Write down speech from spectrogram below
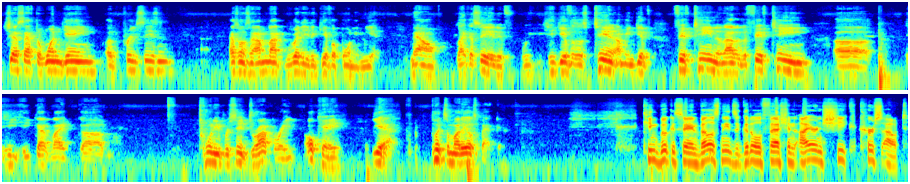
Just after one game of preseason, that's what I'm saying. I'm not ready to give up on him yet. Now, like I said, if we, he gives us 10, I mean, give 15, and out of the 15, uh, he, he got like uh, 20% drop rate. Okay, yeah, put somebody else back there. King Book is saying Velus needs a good old fashioned Iron Sheik curse out.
